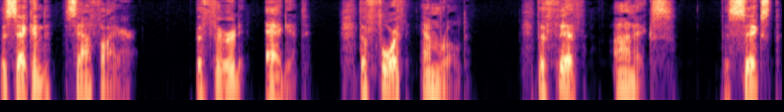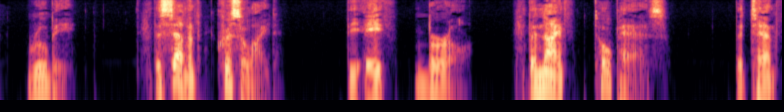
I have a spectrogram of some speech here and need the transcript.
the second sapphire the third agate the fourth emerald the fifth onyx the sixth ruby the seventh chrysolite the eighth beryl the ninth topaz the 10th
